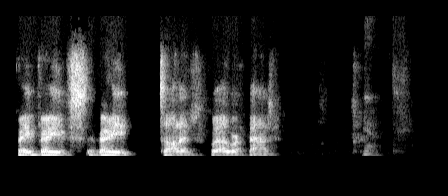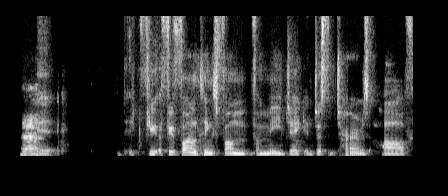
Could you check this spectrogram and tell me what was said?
very very very solid, well worked band. Yeah. Uh, a few a few final things from from me, Jake, and just in terms of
